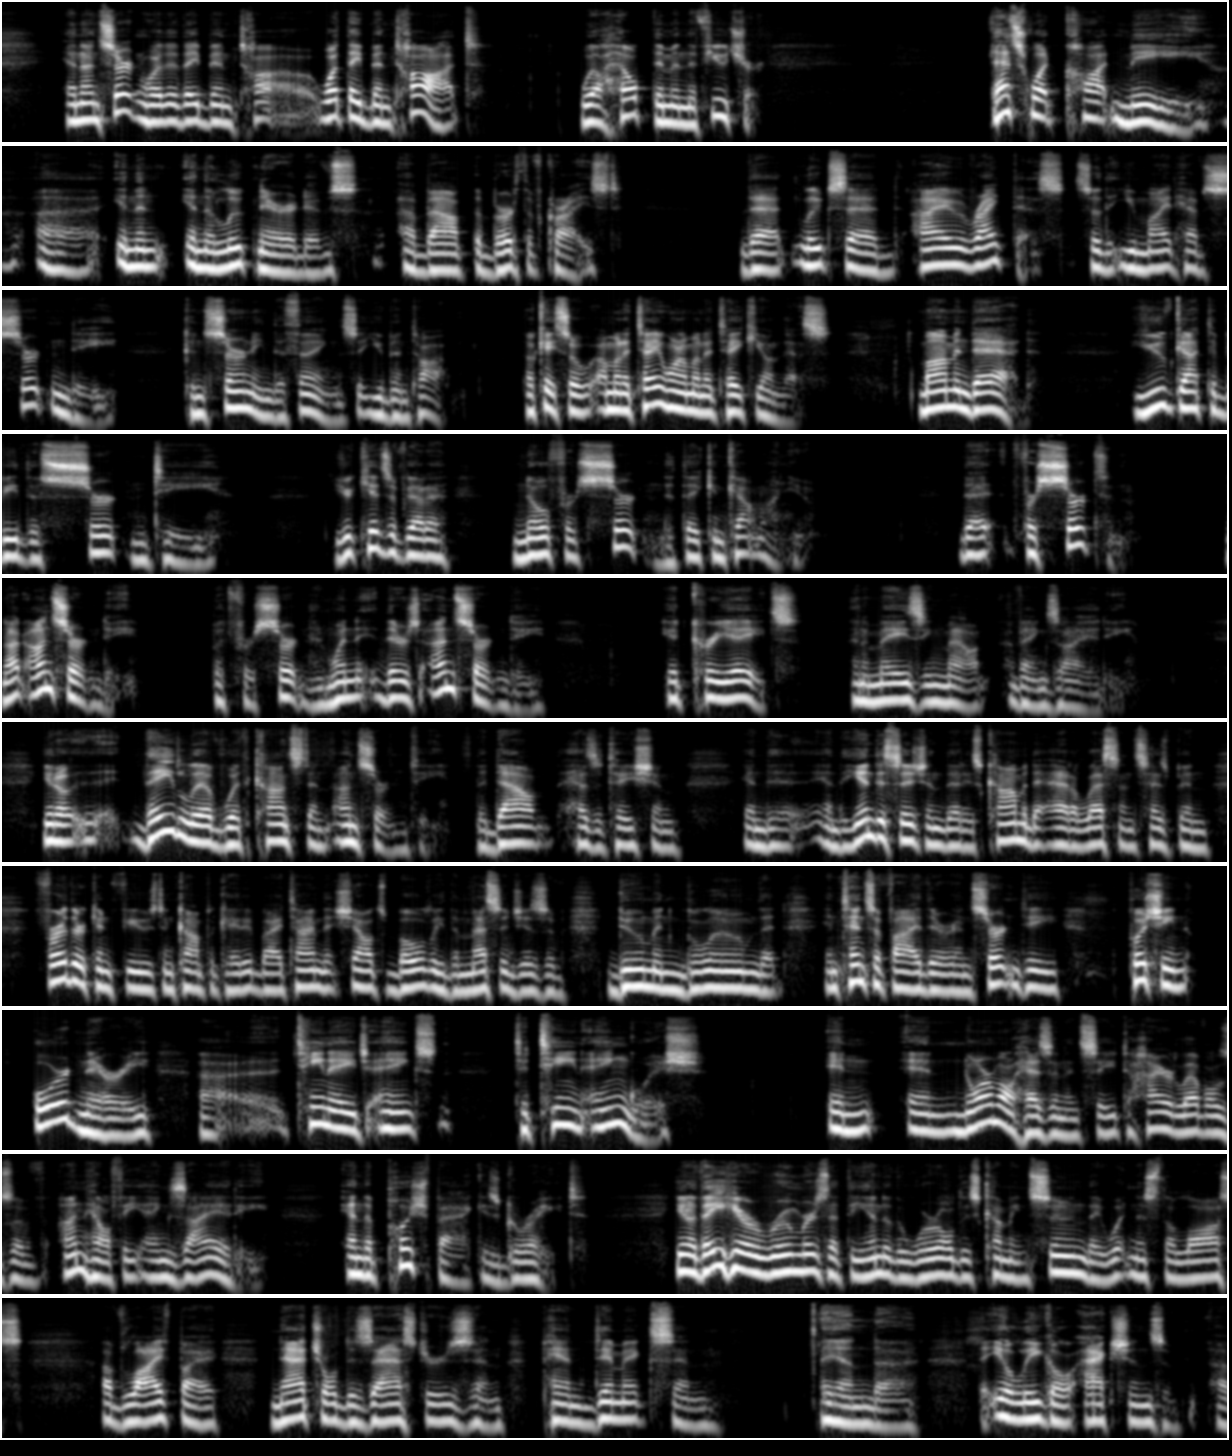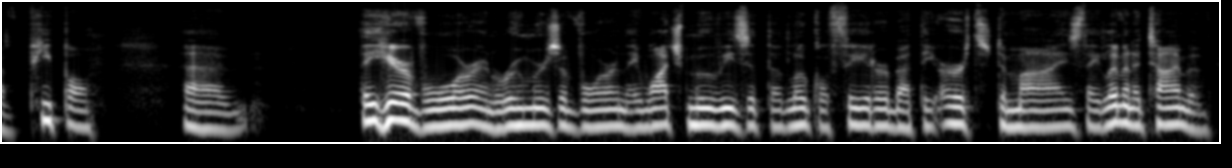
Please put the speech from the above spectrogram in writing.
and uncertain whether they've been taught what they've been taught will help them in the future. That's what caught me uh, in the in the Luke narratives about the birth of Christ that Luke said, I write this so that you might have certainty concerning the things that you've been taught. Okay, so I'm going to tell you where I'm going to take you on this. Mom and dad, you've got to be the certainty. Your kids have got to know for certain that they can count on you. That for certain, not uncertainty, but for certain. And when there's uncertainty, it creates an amazing amount of anxiety. You know, they live with constant uncertainty, the doubt, hesitation, and the and the indecision that is common to adolescence has been further confused and complicated by a time that shouts boldly the messages of doom and gloom that intensify their uncertainty, pushing ordinary uh, teenage angst to teen anguish in and normal hesitancy to higher levels of unhealthy anxiety. And the pushback is great. You know, they hear rumors that the end of the world is coming soon. They witness the loss of life by natural disasters and pandemics and and uh, the illegal actions of, of people. Uh, they hear of war and rumors of war, and they watch movies at the local theater about the Earth's demise. They live in a time of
